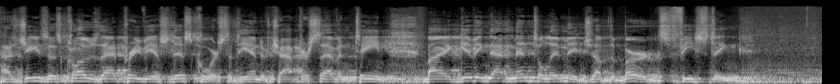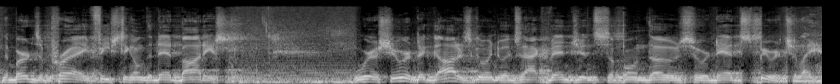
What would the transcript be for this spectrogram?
As Jesus closed that previous discourse at the end of chapter 17 by giving that mental image of the birds feasting, the birds of prey feasting on the dead bodies, we're assured that God is going to exact vengeance upon those who are dead spiritually.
